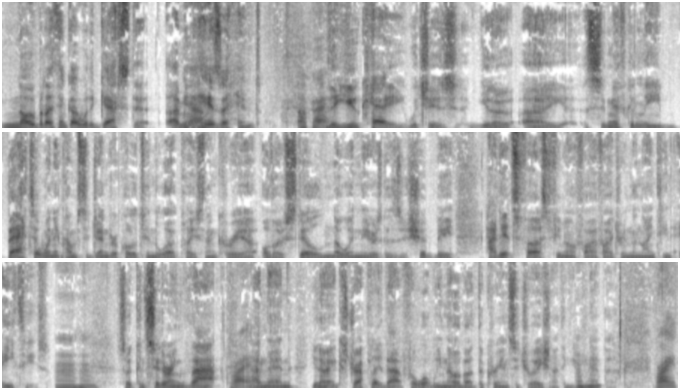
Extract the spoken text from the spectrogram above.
No, but I think I would have guessed it. I mean, Yeah? here's a hint. Okay. The UK, which is, you know, uh, significantly better when it comes to gender equality in the workplace than Korea, although still nowhere near as good as it should be, had its first female firefighter in the 1980s. Mm-hmm. So considering that, Right. and then, you know, extrapolate that for what we know about the Korean situation, I think you can get there. Right.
